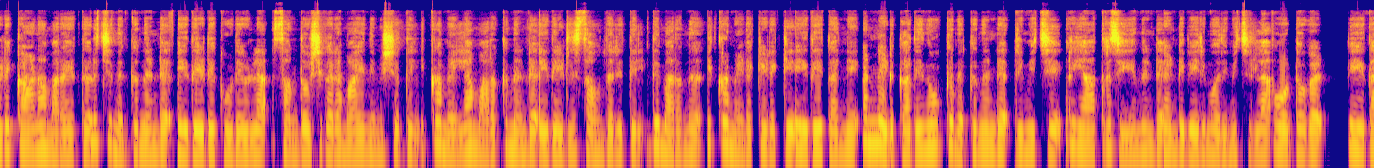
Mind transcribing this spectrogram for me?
അവരുടെ കാണാമറയത്ത് വിളിച്ചു നിൽക്കുന്നുണ്ട്. വേദയുടെ കൂടെയുള്ള സന്തോഷകരമായ നിമിഷത്തിൽ ഇക്രമെല്ലാം മറക്കുന്നുണ്ട്. വേദയുടെ സൗന്ദര്യത്തിൽ ഇത് മറന്ന് വിക്രം ഇടയ്ക്കിടയ്ക്ക് വേദയെ തന്നെ കണ്ണെടുക്കാതെ നോക്കി നിൽക്കുന്നുണ്ട്. ഒരുമിച്ച് ഒരു യാത്ര ചെയ്യുന്നുണ്ട്. രണ്ടുപേരും ഒരുമിച്ചുള്ള ഫോട്ടോകൾ വേദ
